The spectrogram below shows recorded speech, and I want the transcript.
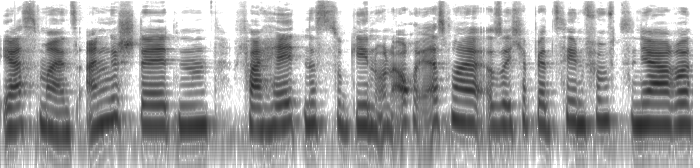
erstmal ins Angestelltenverhältnis zu gehen und auch erstmal, also ich habe ja 10, 15 Jahre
